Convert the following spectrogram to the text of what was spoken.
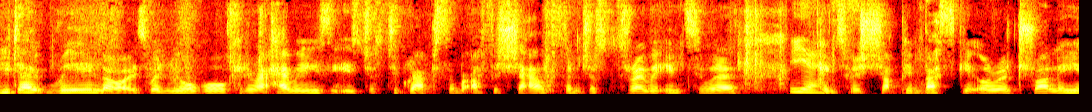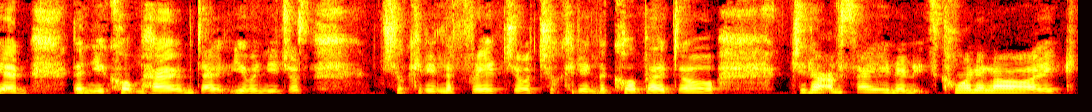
you don't realise when you're walking around how easy it is just to grab something off a shelf and just throw it into a yes. into a shopping basket or a trolley, and then you come home, don't you? And you just chuck it in the fridge or chuck it in the cupboard or do you know what I'm saying? And it's kind of like,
